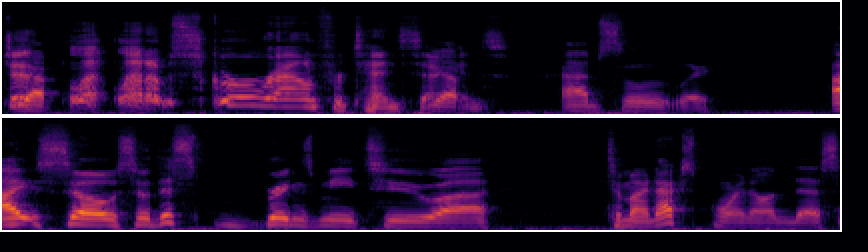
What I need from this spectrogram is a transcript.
Just Yep. let let them screw around for 10 seconds. Absolutely. I so so this brings me to uh to my next point on this.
